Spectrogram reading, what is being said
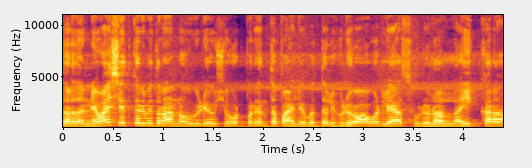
तर धन्यवाद शेतकरी मित्रांनो व्हिडिओ शेवटपर्यंत पाहिल्याबद्दल. व्हिडिओ आवडल्यास व्हिडिओला लाईक करा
